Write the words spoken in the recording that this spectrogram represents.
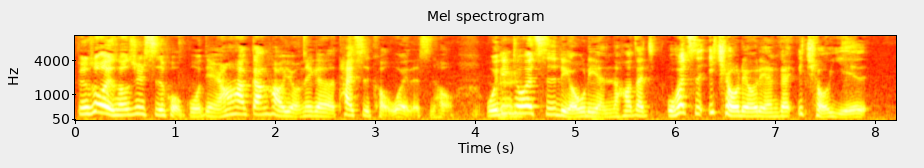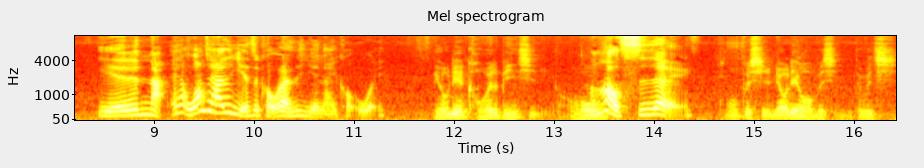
比如说我有时候去吃火锅店，然后它刚好有那个泰式口味的时候，我一定就会吃榴莲，然后再我会吃一球榴莲跟一球椰椰奶，哎、我忘记它是椰子口味还是椰奶口味，榴莲口味的冰淇淋哦，很好吃哎、我不行，榴莲我不行，对不起，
